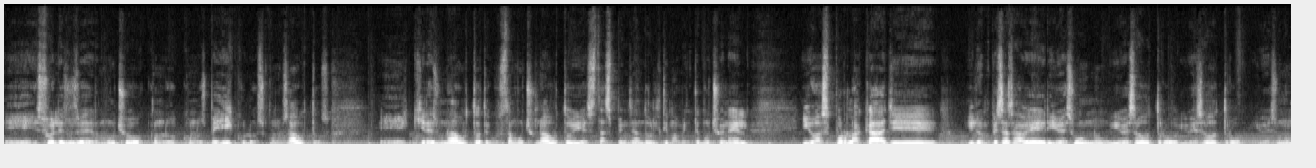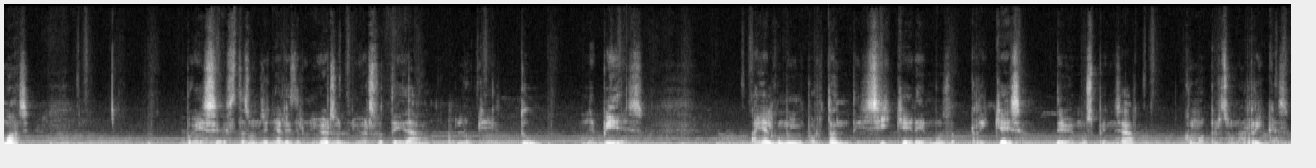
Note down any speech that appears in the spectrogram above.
Eh, suele suceder mucho con, los vehículos, con los autos. Eh, quieres un auto, te gusta mucho un auto y estás pensando últimamente mucho en él y vas por la calle y lo empiezas a ver y ves uno y ves otro y ves otro y ves uno más. Pues estas son señales del universo. El universo te da lo que tú le pides. Hay algo muy importante. Si queremos riqueza, debemos pensar como personas ricas.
